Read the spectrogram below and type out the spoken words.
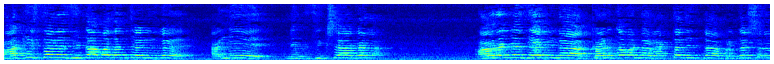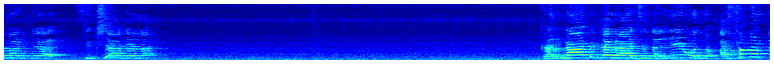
ಪಾಕಿಸ್ತಾನ ಜಿಂದಾಬಾದ್ ಅಂತ ಹೇಳಿದ್ರೆ ಅಲ್ಲಿ ನಿಮ್ಗೆ ಶಿಕ್ಷೆ ಆಗಲ್ಲ. ಔರಂಗಜೇಬಿನ ಕಣಕವನ್ನ ರಕ್ತದಿಂದ ಪ್ರದರ್ಶನ ಮಾಡಿದ್ರೆ ಶಿಕ್ಷೆ ಆಗಲ್ಲ. ಕರ್ನಾಟಕ ರಾಜ್ಯದಲ್ಲಿ ಒಂದು ಅಸಮರ್ಥ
